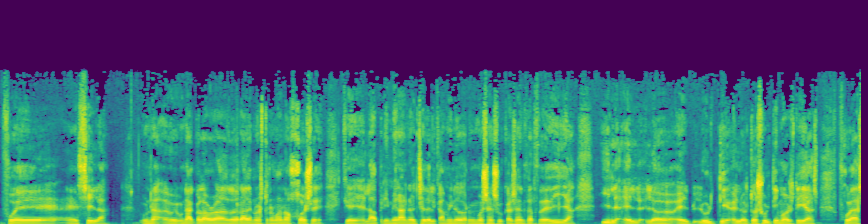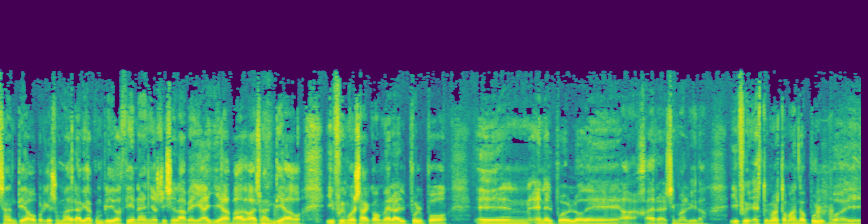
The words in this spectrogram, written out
fue eh, Sila, una, una colaboradora de nuestro hermano José, que la primera noche del camino dormimos en su casa en Cercedilla y el, el- lo- el ulti- los dos últimos días fue a Santiago porque su madre había cumplido 100 años y se la había llevado a Santiago y fuimos a comer al pulpo en, en el pueblo de... ah, ahora se me ha olvidado. Y fui- estuvimos tomando pulpo y...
